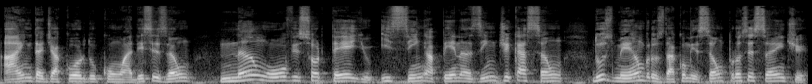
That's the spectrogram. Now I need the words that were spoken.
Ainda de acordo com a decisão, não houve sorteio e sim apenas indicação dos membros da comissão processante,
